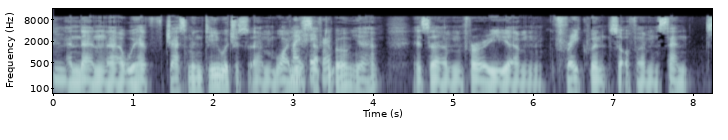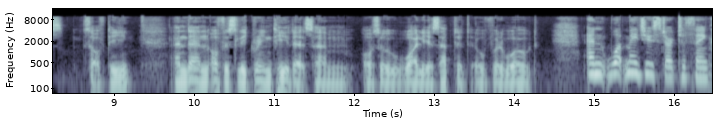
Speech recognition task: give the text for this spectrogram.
and then uh, we have jasmine tea, which is um, widely My favorite. acceptable. Yeah, it's um, very um, fragrant sort of um, scents sort of tea, and then obviously green tea that's um, also widely accepted over the world. And what made you start to think,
